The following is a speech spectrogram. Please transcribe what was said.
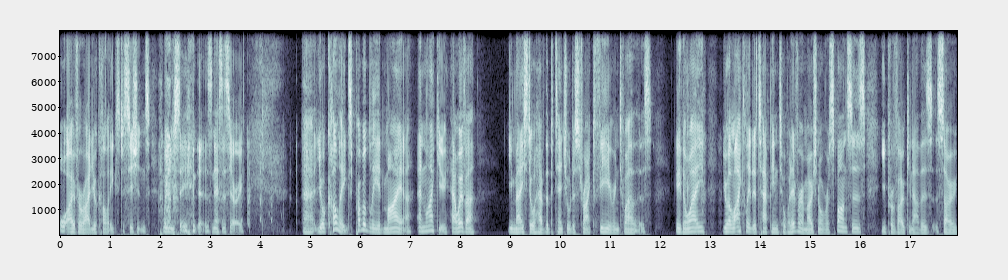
or override your colleagues' decisions when you see it as necessary. Uh, your colleagues probably admire and like you. However, you may still have the potential to strike fear into others. Either way, you are likely to tap into whatever emotional responses you provoke in others so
